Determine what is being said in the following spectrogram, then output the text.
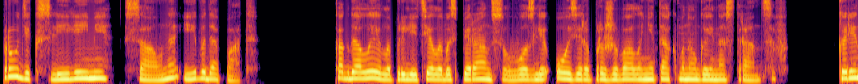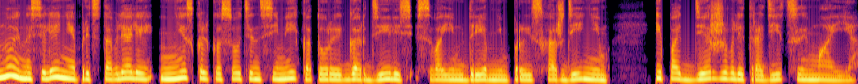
прудик с лилиями, сауна и водопад. Когда Лейла прилетела в Эсперансу, возле озера проживало не так много иностранцев. Коренное население представляли несколько сотен семей, которые гордились своим древним происхождением и поддерживали традиции майя.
